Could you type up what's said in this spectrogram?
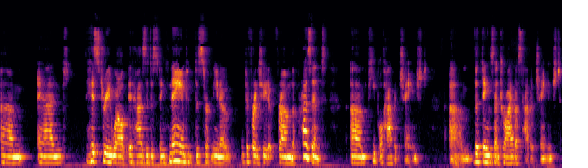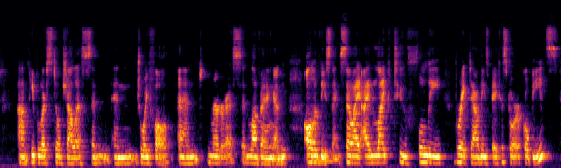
Um, and history, while it has a distinct name to discern, you know, differentiate it from the present, um, people haven't changed. Um, the things that drive us haven't changed. Um, people are still jealous and, and joyful and murderous and loving and all of these things. So I, I like to fully break down these big historical beats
